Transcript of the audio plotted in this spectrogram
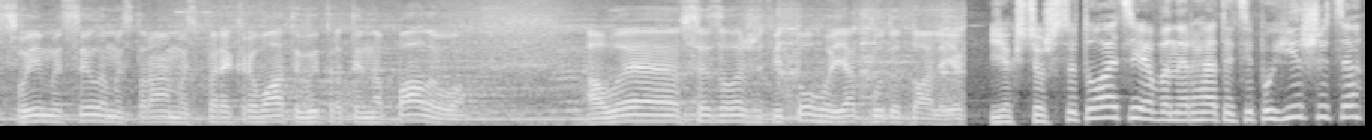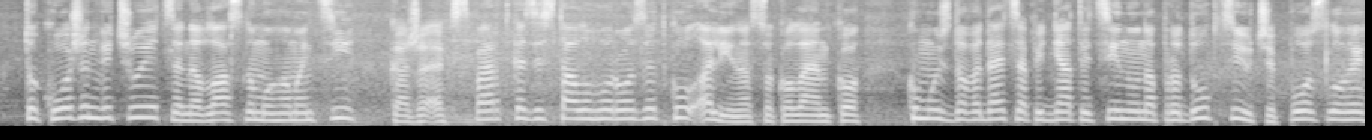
Своїми силами стараємось перекривати витрати на паливо, але все залежить від того, як буде далі. Якщо ж ситуація в енергетиці погіршиться, то кожен відчує це на власному гаманці, каже експертка зі сталого розвитку Аліна Соколенко. Комусь доведеться підняти ціну на продукцію чи послуги,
